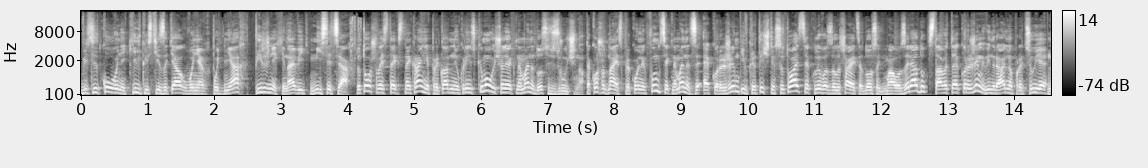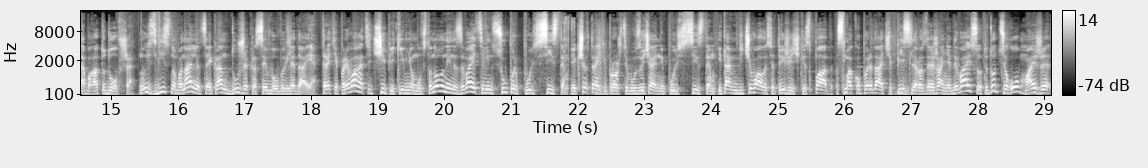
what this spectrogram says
відслідковування кількості затягування по днях, тижнях і навіть місяцях. До того ж, весь текст на екрані перекладений українською мовою, що як на мене досить зручно. Також одна із прикольних функцій, як на мене, це екорежим. І в критичних ситуаціях, коли у вас залишається досить мало заряду, ставите екорежим, і він реально працює набагато довше. Ну і звісно, банально цей екран дуже красиво виглядає. Третя перевага це чіп, який в ньому встановлений. Називається він Super Pulse System. Якщо в третій прошці був звичайний Pulse System, і там відчувалося трішечки спад смакопередачі після розряджання девайсу, то тут цього майже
